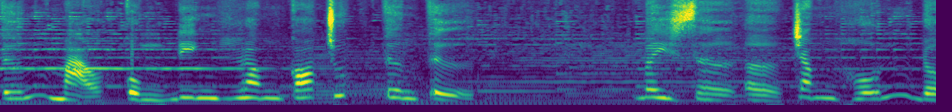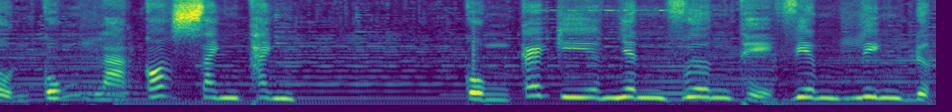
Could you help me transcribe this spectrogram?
Tướng Mạo cùng Đinh Long có chút tương tự. Bây giờ ở trong hốn độn cũng là có xanh thanh. Cùng cái kia nhân vương thể viêm linh được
